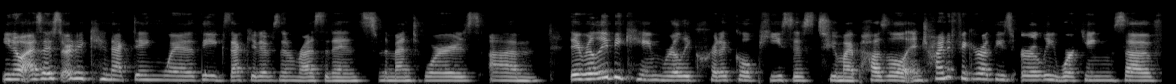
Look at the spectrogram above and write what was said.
you know, as I started connecting with the executives and residents, the mentors, um, they really became really critical pieces to my puzzle and trying to figure out these early workings of,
